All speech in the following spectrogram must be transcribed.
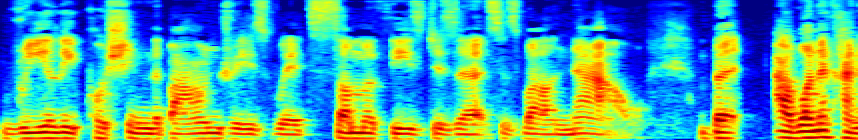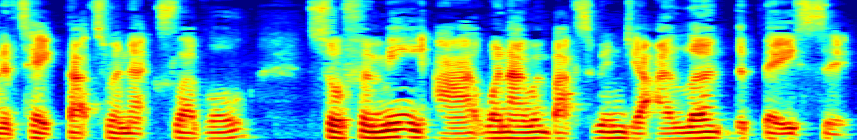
really pushing the boundaries with some of these desserts as well now. But I want to kind of take that to a next level. So for me, I, when I went back to India, I learned the basic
